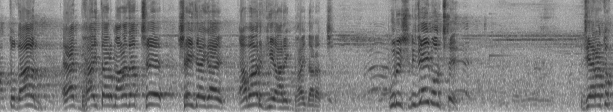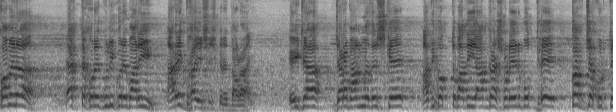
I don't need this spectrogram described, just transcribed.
আত্মদান, এক ভাই তার মারা যাচ্ছে, সেই জায়গায় আবার গিয়ে আরেক ভাই দাঁড়াচ্ছে। পুলিশ নিজেই বলছে যে এরা তো কমে না। একটা করে গুলি করে বাড়ি আরেক ভাই এসে সেখানে দাঁড়ায়। এইটা যারা বাংলাদেশকে আধিপত্যবাদী আগ্রাসনের মধ্যে কবজা করতে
